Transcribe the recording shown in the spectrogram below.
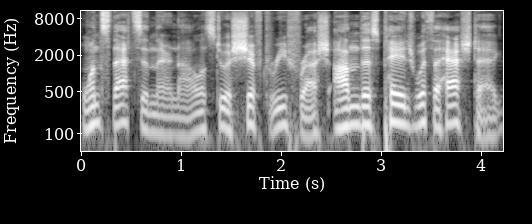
Once that's in there now, let's do a shift refresh on this page with the hashtag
